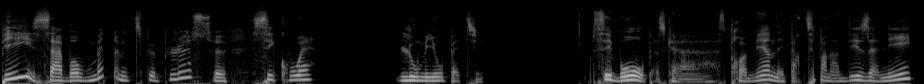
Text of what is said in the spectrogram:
Puis ça va vous mettre un petit peu plus, euh, c'est quoi l'homéopathie? C'est beau parce qu'elle se promène, elle est partie pendant des années,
